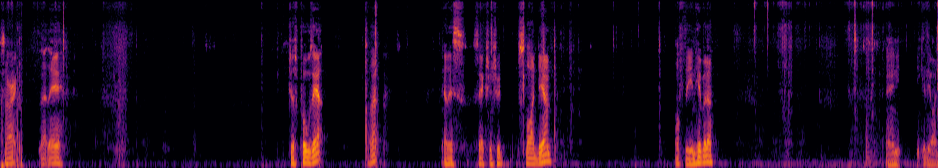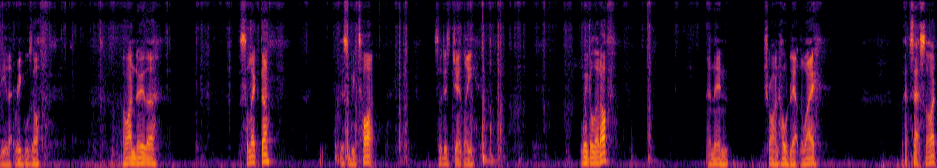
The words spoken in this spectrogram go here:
sorry, that there just pulls out like that. Now this section should slide down off the inhibitor and you, you get the idea that wriggles off. I'll undo the selector. This will be tight, so just gently wiggle it off and then try and hold it out the way. That's that side.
